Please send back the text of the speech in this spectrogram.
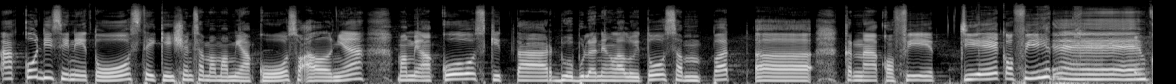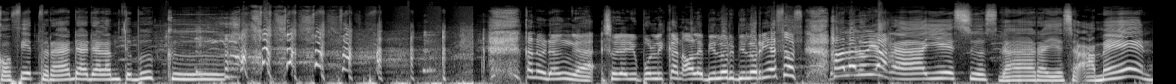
aku di sini tuh staycation sama mami aku, soalnya mami aku sekitar dua bulan yang lalu itu sempat eh, kena COVID. Cie, COVID. Eh, Covid berada dalam tubuhku Kan udah enggak, sudah dipulihkan oleh bilur-bilur Yesus. Haleluya. Darah Yesus, darah Yesus, amin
